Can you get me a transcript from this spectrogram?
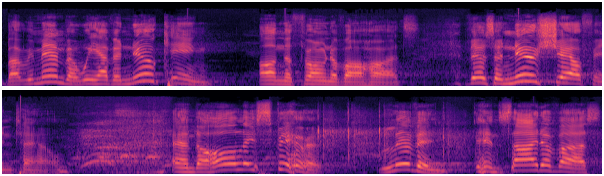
But remember, we have a new king on the throne of our hearts. There's a new shelf in town. And the Holy Spirit living inside of us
